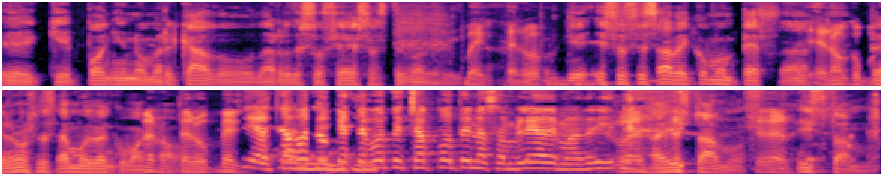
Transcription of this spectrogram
eh, que poñen no mercado das redes sociais a extrema dereita. Ben, pero, Porque eso se sabe como empeza, eh, non como, pero non se sabe moi ben como bueno, acaba. Pero, ben, sí, acaba no que te bote chapote na Asamblea de Madrid. Ben, aí estamos, aí estamos.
